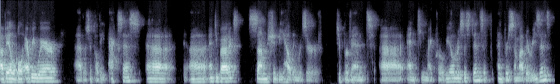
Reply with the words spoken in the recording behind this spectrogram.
available everywhere. Uh, those are called the access uh, uh, antibiotics. Some should be held in reserve to prevent uh, antimicrobial resistance and for some other reasons.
